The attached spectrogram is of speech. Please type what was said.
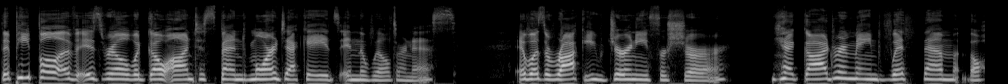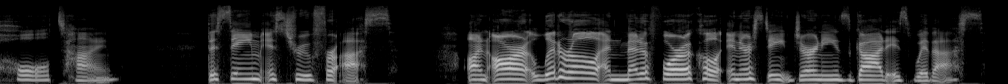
The people of Israel would go on to spend more decades in the wilderness. It was a rocky journey for sure, yet God remained with them the whole time. The same is true for us. On our literal and metaphorical interstate journeys, God is with us.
